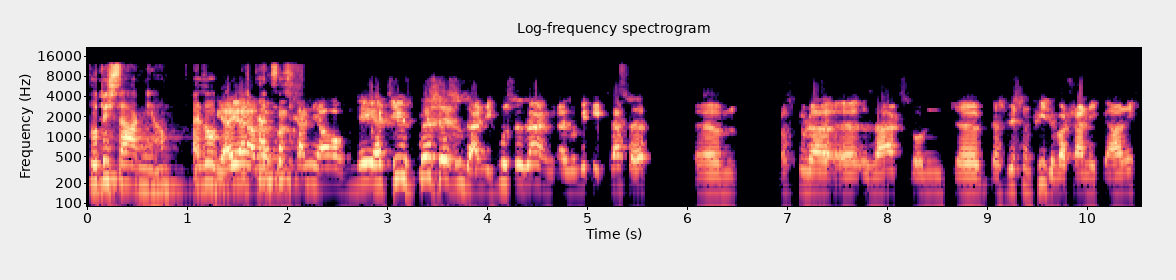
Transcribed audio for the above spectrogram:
Würde ich sagen, ja. Also, ja, ja, aber man kann ja auch negativ besessen sein. Ich muss so sagen, also wirklich klasse, ähm, was du da äh, sagst und äh, das wissen viele wahrscheinlich gar nicht,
